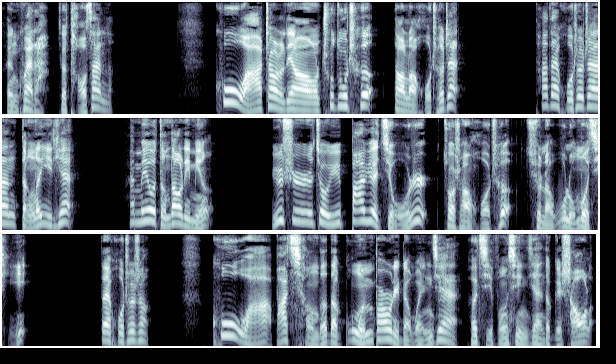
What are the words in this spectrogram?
很快的就逃散了。库瓦照了辆出租车到了火车站，他在火车站等了一天，还没有等到李明。于是就于八月九日坐上火车去了乌鲁木齐。在火车上，库瓦把抢得的公文包里的文件和几封信件都给烧了。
